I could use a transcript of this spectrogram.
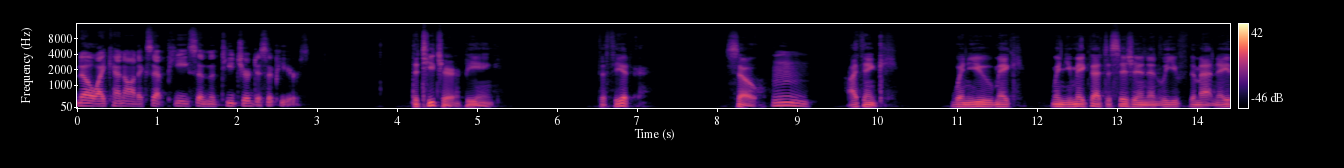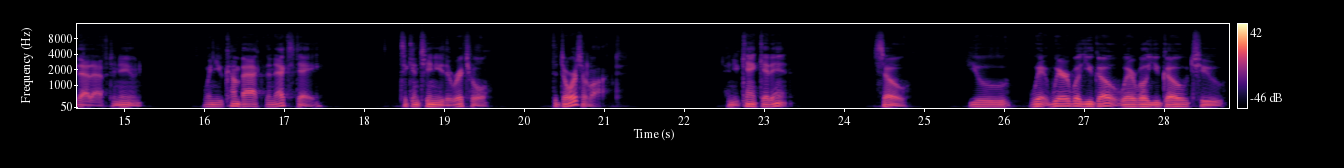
no, I cannot accept peace. And the teacher disappears. the teacher being the theater. So Hmm. I think when you make when you make that decision and leave the matinee that afternoon, when you come back the next day to continue the ritual, the doors are locked and you can't get in. So you where where will you go? Where will you go to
